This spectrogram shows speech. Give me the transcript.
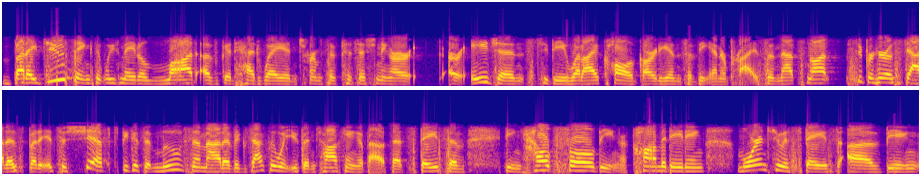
but I do think that we've made a lot of good headway in terms of positioning our our agents to be what I call guardians of the enterprise. And that's not superhero status, but it's a shift because it moves them out of exactly what you've been talking about that space of being helpful, being accommodating, more into a space of being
